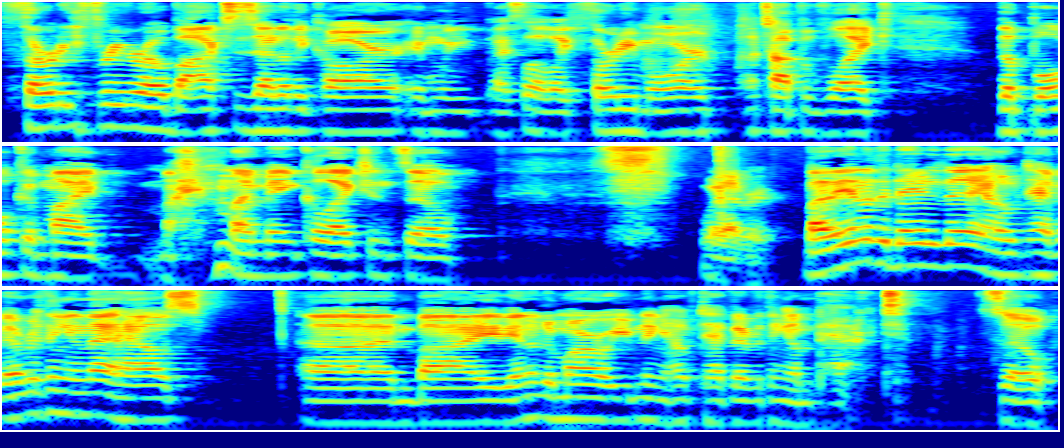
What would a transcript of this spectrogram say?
33 row boxes out of the car, and we I still have like 30 more on top of like the bulk of my my, my main collection. So whatever. By the end of the day today, I hope to have everything in that house. Uh, and by the end of tomorrow evening, I hope to have everything unpacked. So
